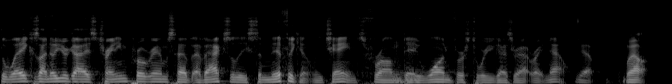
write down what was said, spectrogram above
the way because I know your guys' training programs have, have actually significantly changed from day one versus to where you guys are at right now. Yeah. Well,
